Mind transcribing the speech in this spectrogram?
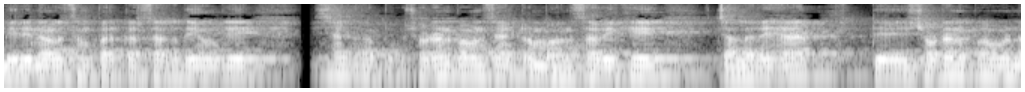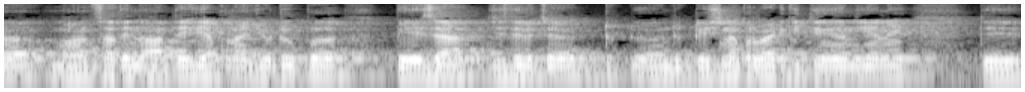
ਮੇਰੇ ਨਾਲ ਸੰਪਰਕ ਕਰ ਸਕਦੇ ਹੋਗੇ ਛੋਟਨ ਪਵਨ ਸੈਂਟਰ ਮਾਨਸਾ ਵਿਖੇ ਚੱਲ ਰਿਹਾ ਹੈ ਤੇ ਛੋਟਨ ਪਵਨ ਮਾਨਸਾ ਦੇ ਨਾਂ ਤੇ ਹੀ ਆਪਣਾ YouTube ਪੇਜ ਆ, ਜਿਸ ਦੇ ਵਿੱਚ ਡਿਕਟੇਸ਼ਨਾਂ ਪ੍ਰੋਵਾਈਡ ਕੀਤੀਆਂ ਜਾਂਦੀਆਂ ਨੇ ਤੇ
